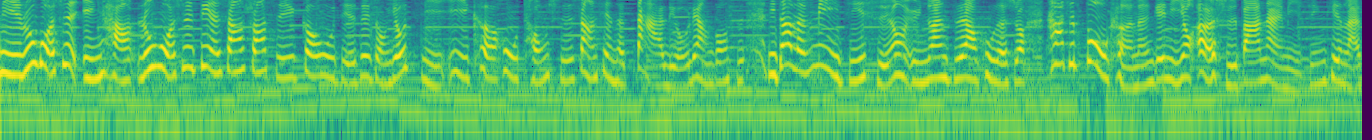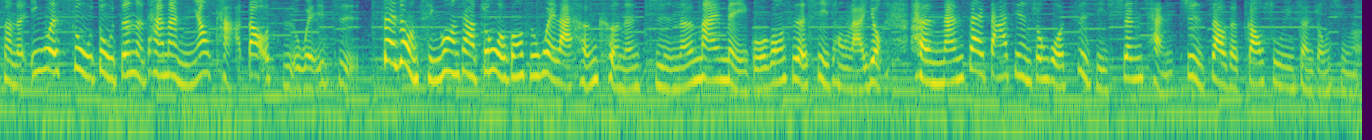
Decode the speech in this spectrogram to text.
你如果是银行，如果是电商双十一购物节这种有几亿客户同时上线的大流量公司，你到了密集使用云端资料库的时候，它是不可能给你用二十八纳米晶片来算的，因为速度真的太慢，你要卡到死为止。在这种情况下，中国公司未来很可能只能买美国公司的系统来用，很难再搭建中国自己生产制造的高速运算中心了。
